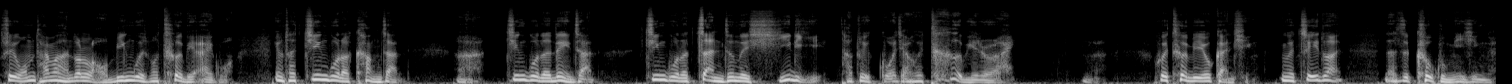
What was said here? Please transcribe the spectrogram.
所以我们台湾很多老兵为什么特别爱国？因为他经过了抗战啊，经过了内战，经过了战争的洗礼，他对国家会特别热爱，嗯，会特别有感情，因为这一段。那是刻骨铭心啊！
